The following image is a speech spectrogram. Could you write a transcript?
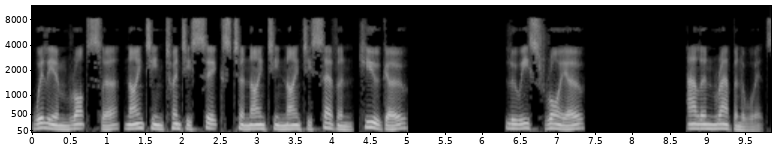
William Rotsler (1926–1997), Hugo Luis Royo Alan Rabinowitz.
